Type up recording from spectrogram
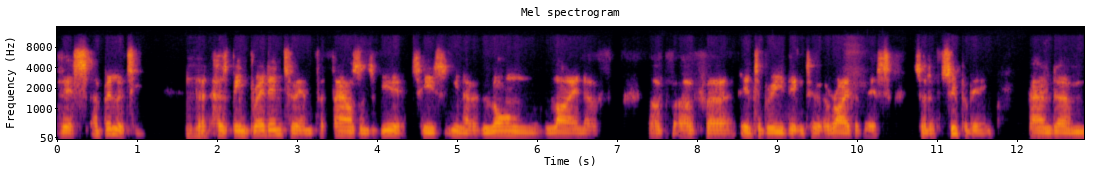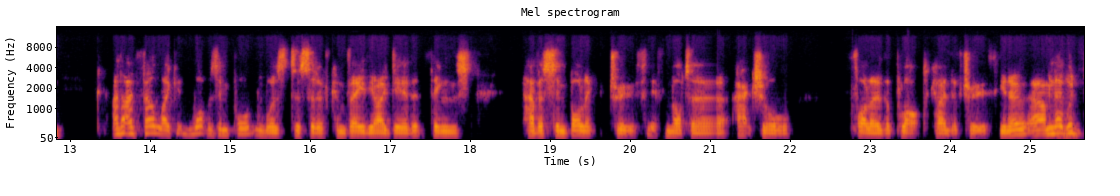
this ability Mhm. that has been bred into him for thousands of years. He's, you know, long line of of of uh, interbreeding to arrive at this sort of super being, and um, and I felt like what was important was to sort of convey the idea that things have a symbolic truth, if not a actual follow the plot kind of truth. You know, I mean, there Mhm. would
